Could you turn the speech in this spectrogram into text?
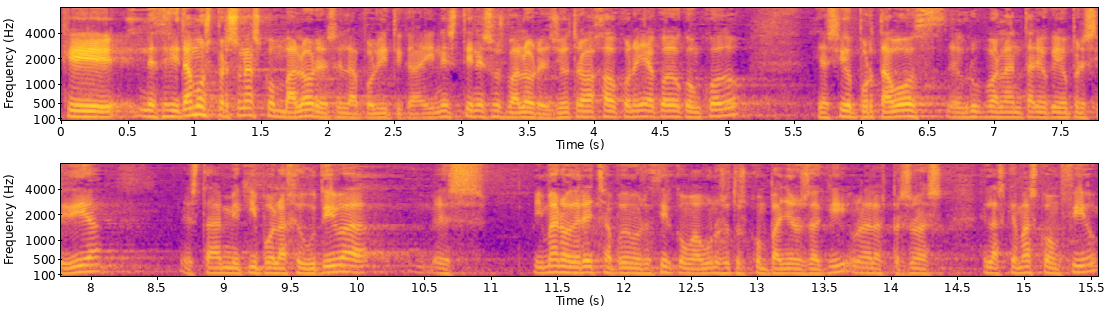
que necesitamos personas con valores en la política. Inés tiene esos valores. Yo he trabajado con ella codo con codo y ha sido portavoz del grupo parlamentario que yo presidía, está en mi equipo la ejecutiva, es mi mano derecha, podemos decir, como algunos otros compañeros de aquí, una de las personas en las que más confío,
